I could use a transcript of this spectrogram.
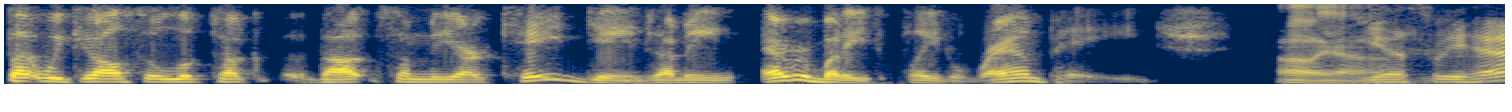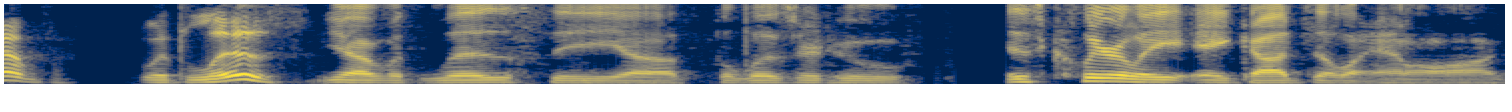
But we could also look talk about some of the arcade games. I mean, everybody's played Rampage. Oh yeah. Yes, we have with Liz. Yeah, with Liz, the uh, the lizard who is clearly a Godzilla analog.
